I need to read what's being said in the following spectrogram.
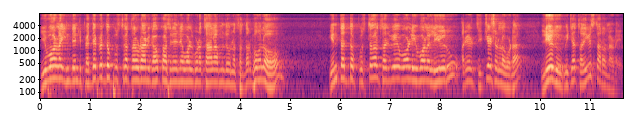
ఇవాళ ఇంతటి పెద్ద పెద్ద పుస్తకాలు చదవడానికి అవకాశం లేని వాళ్ళు కూడా చాలామంది ఉన్న సందర్భంలో ఇంతంత పుస్తకాలు చదివే వాళ్ళు ఇవాళ లేరు అనే సిచ్యుయేషన్లో కూడా లేదు మీ చేత చదివిస్తారన్నాడు ఆయన.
